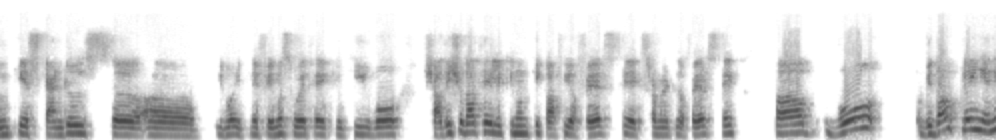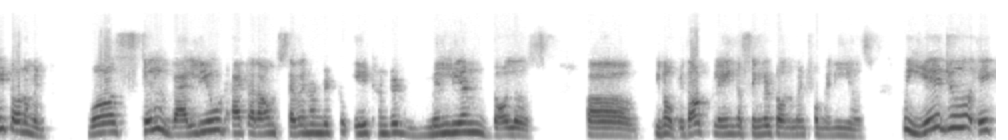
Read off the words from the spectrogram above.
उनके स्कैंडल्स यू नो इतने फ़ेमस हुए थे क्योंकि वो शादीशुदा थे लेकिन उनकी काफ़ी अफेयर्स थे एक्स्ट्रामेंटल अफेयर्स थे। वो without playing any tournament was still valued at around 700 to 800 million dollars uh, you know without playing a single tournament for many years तो ये जो एक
